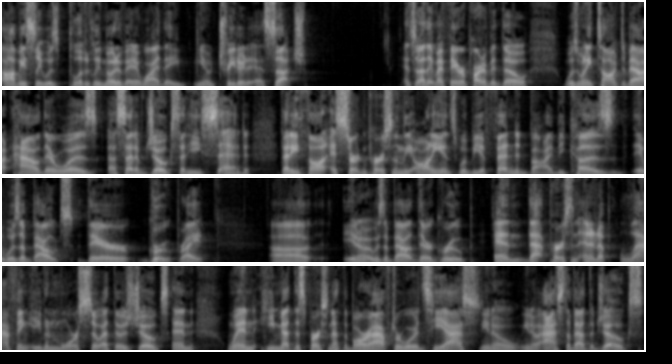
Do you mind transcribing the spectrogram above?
obviously was politically motivated why they you know treated it as such. And so I think my favorite part of it, though, was when he talked about how there was a set of jokes that he said that he thought a certain person in the audience would be offended by because it was about their group, right? Uh, you know, it was about their group. And that person ended up laughing even more so at those jokes. And when he met this person at the bar afterwards, he asked, you know, you know, asked about the jokes.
